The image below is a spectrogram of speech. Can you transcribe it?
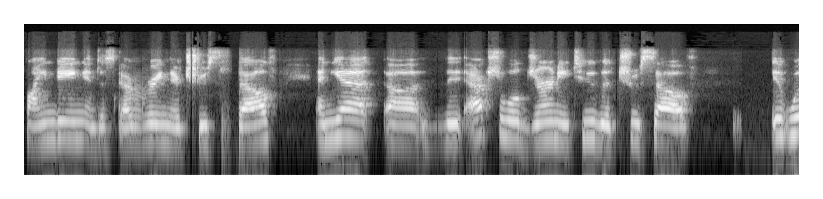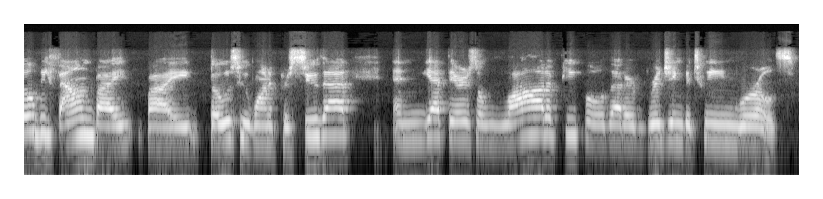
finding and discovering their true self, and yet uh, the actual journey to the true self it will be found by by those who want to pursue that. And yet there's a lot of people that are bridging between worlds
